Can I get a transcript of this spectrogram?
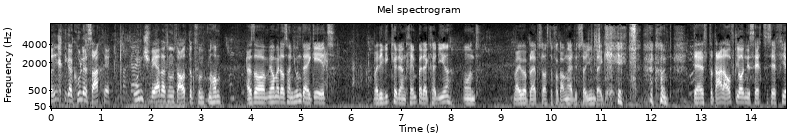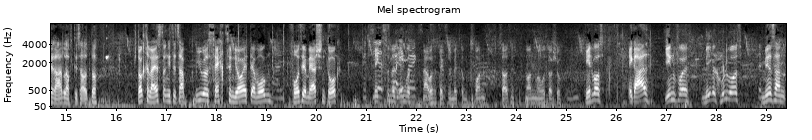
eine richtig coole Sache. Unschwer, dass wir uns Auto gefunden haben. Also wir haben ja da so einen Hyundai geht, weil die Wicke, der einen Camper, der gehört ihr und mein Überbleibsel aus der Vergangenheit ist so ein Hyundai geht. Und der ist total aufgeladen, ist 16 sehr vier Radl auf das Auto. Starke Leistung ist jetzt ab über 16 Jahre alt der Wagen. Vor sich am ersten Tag. Mit vier- 600 zwei irgendwas. Nein, was hat der Kilometer? Um 200.000 ist mit einem Motor schon. Geht was? Egal. Jedenfalls mega cool was. Wir sind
